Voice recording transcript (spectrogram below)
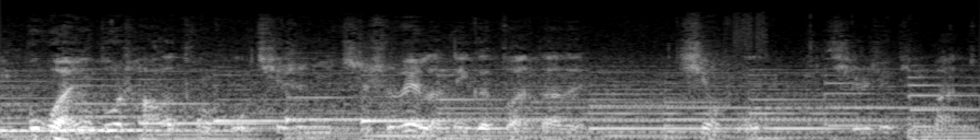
你不管用多长的痛苦，其实你只是为了那个短暂的幸福，其实就挺满足。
